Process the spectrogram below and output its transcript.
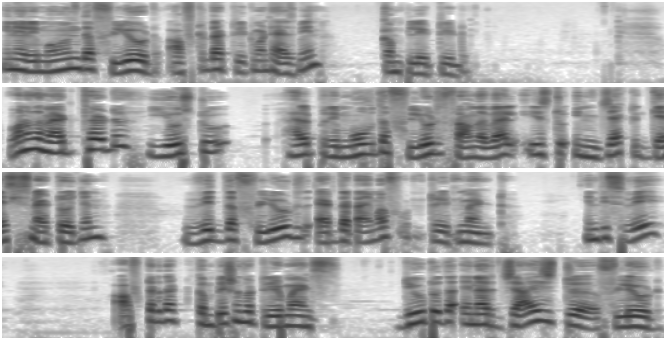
in removing the fluid after the treatment has been completed. One of the methods used to help remove the fluids from the well is to inject gaseous nitrogen with the fluids at the time of treatment. In this way, after that completion of the treatments due to the energized fluid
